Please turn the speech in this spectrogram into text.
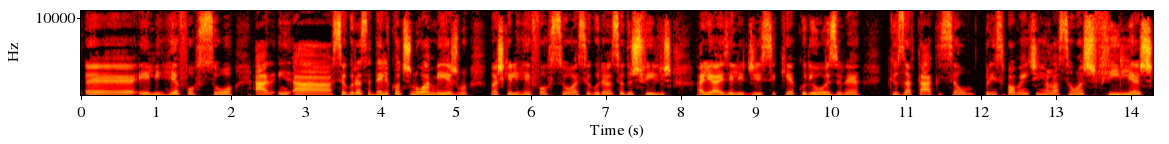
uh, ele reforçou, a, a segurança dele continua a mesma, mas que ele reforçou a segurança dos filhos. Aliás, ele disse que é curioso, né? Que os ataques são principalmente em relação às filhas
